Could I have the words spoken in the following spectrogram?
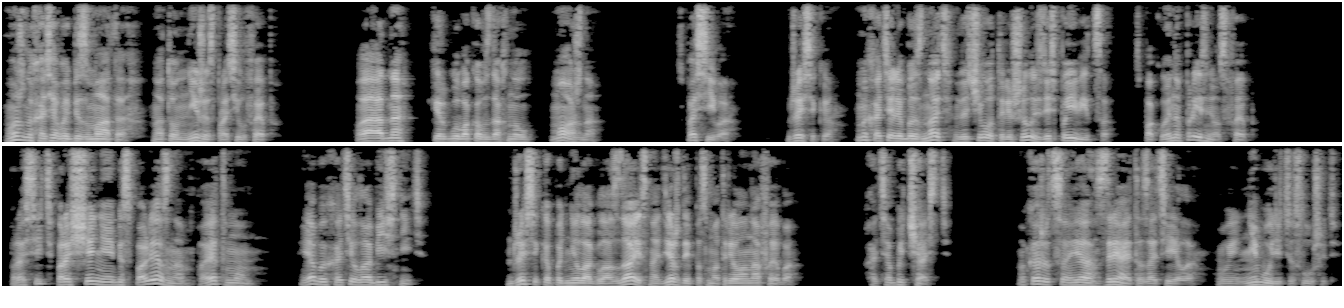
«Можно хотя бы без мата?» – на тон ниже спросил Фэб. «Ладно», – Кир глубоко вздохнул. «Можно». «Спасибо. Джессика, мы хотели бы знать, для чего ты решила здесь появиться», – спокойно произнес Фэб. «Просить прощения бесполезно, поэтому я бы хотела объяснить. Джессика подняла глаза и с надеждой посмотрела на Феба. Хотя бы часть. Но кажется, я зря это затеяла. Вы не будете слушать.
